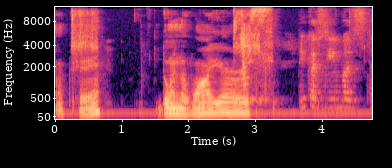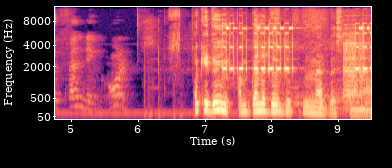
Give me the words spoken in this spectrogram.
know? Okay. Doing the wires. Because he was defending orange. Okay, doing. I'm gonna do the med list now.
